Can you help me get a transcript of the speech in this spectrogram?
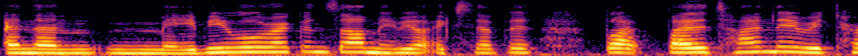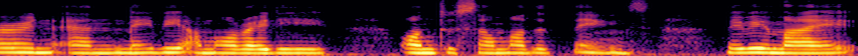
and then maybe we'll reconcile, maybe I'll accept it. But by the time they return and maybe I'm already onto some other things, maybe my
